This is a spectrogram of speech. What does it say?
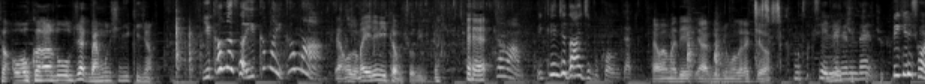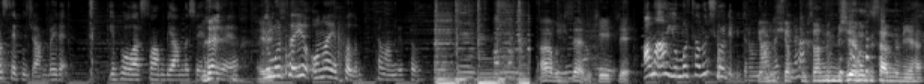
ta- o kadar da olacak. Ben bunu şimdi yıkayacağım. Yıkamasa yıkama yıkama. Yani o zaman elimi yıkamış olayım. tamam. İkinci daha cıbık olacak. Tamam hadi yardımcım olarak devam. Mutfak şeylerinden. çık, çık, çık. Bir gün shorts yapacağım. Böyle tık yapıyorlar soğan bir anda şey yapıyor ya. Evet. Yumurtayı ona yapalım. Tamam yapalım. Aa bu güzel, bu keyifli. Ama yumurtanın şöyle bir durum var. Yanlış mesela, yaptım sandım bir şey oldu sandım ya.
